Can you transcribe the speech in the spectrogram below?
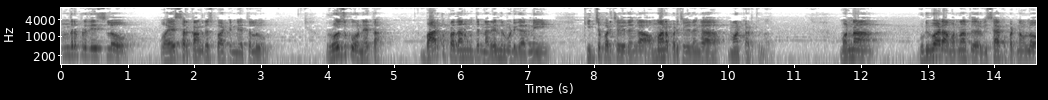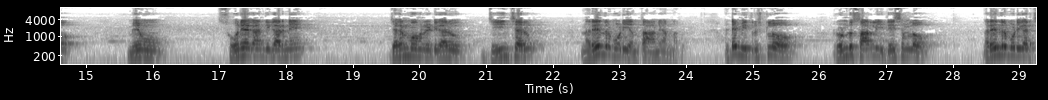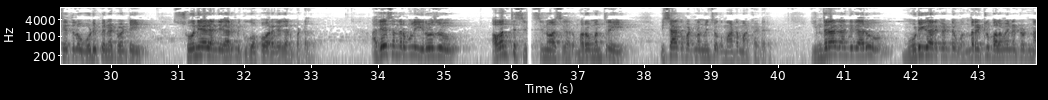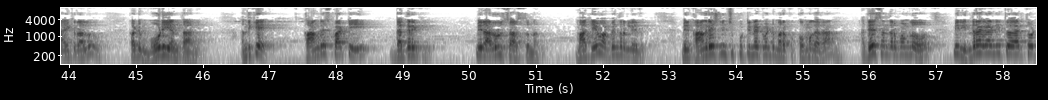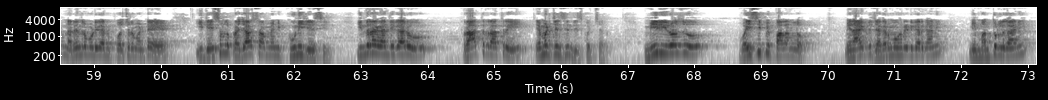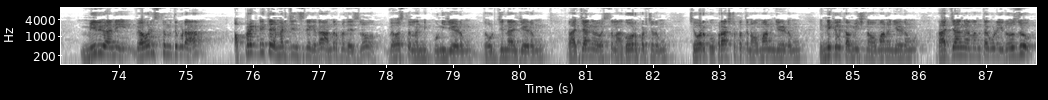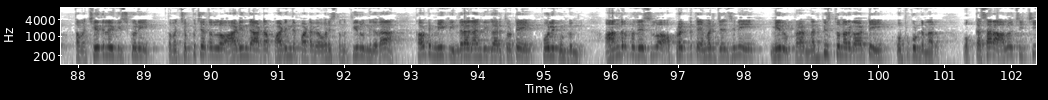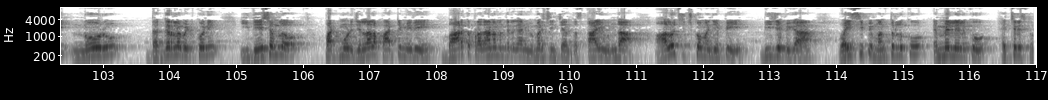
ఆంధ్రప్రదేశ్లో వైఎస్ఆర్ కాంగ్రెస్ పార్టీ నేతలు రోజుకో నేత భారత ప్రధానమంత్రి నరేంద్ర మోడీ గారిని కించపరిచే విధంగా అవమానపరిచే విధంగా మాట్లాడుతున్నారు. మొన్న గుడివాడ అమర్నాథ్ గారు విశాఖపట్నంలో మేము సోనియా గాంధీ గారినే జగన్మోహన్ రెడ్డి గారు జయించారు నరేంద్ర మోడీ ఎంత అని అన్నారు. అంటే మీ దృష్టిలో రెండుసార్లు ఈ దేశంలో నరేంద్ర మోడీ గారి చేతిలో ఓడిపోయినటువంటి సోనియా గాంధీ గారు మీకు గొప్పవారుగా కనపడ్డారు. అదే సందర్భంలో ఈరోజు అవంతి శ్రీ- శ్రీనివాస్ గారు మరో మంత్రి విశాఖపట్నం నుంచి ఒక మాట మాట్లాడారు. ఇందిరాగాంధీ గారు మోడీ గారి కంటే వంద రెట్లు బలమైనటువంటి నాయకురాలు కాబట్టి మోడీ ఎంత అని. అందుకే కాంగ్రెస్ పార్టీ దగ్గరికి మీరు అరువులు సారుస్తున్నారు. మాకేం అభ్యంతరం లేదు. మీరు కాంగ్రెస్ నుంచి పుట్టినటువంటి మరొక కొమ్మ కదా. అదే సందర్భంలో మీరు ఇందిరాగాంధీతో గారితో నరేంద్ర మోడీ గారిని పోల్చడం అంటే ఈ దేశంలో ప్రజాస్వామ్యాన్ని కూనీ చేసి ఇందిరాగాంధీ గారు రాత్రి రాత్రి ఎమర్జెన్సీని తీసుకొచ్చారు. మీరు ఈరోజు వైసీపీ పాలనలో మీ నాయకుడు జగన్మోహన్ రెడ్డి గారు కానీ మీ మంత్రులు కానీ మీరు కానీ వ్యవహరిస్తున్నది కూడా అప్రకటిత ఎమర్జెన్సీనే కదా ఆంధ్రప్రదేశ్లో వ్యవస్థలన్నీ కూని చేయడం దౌర్జన్యాలు చేయడం రాజ్యాంగ వ్యవస్థలను అగౌరవపరచడం చివరకు ఉపరాష్ట్రపతిని అవమానం చేయడం ఎన్నికల కమిషన్ అవమానం చేయడం రాజ్యాంగాన్నంతా కూడా ఈరోజు తమ చేతిలోకి తీసుకుని తమ చెప్పు చేతుల్లో ఆడింది ఆట పాడింది పాట వ్యవహరిస్తున్న తీరుంది కదా. కాబట్టి మీకు ఇందిరాగాంధీ గారితోటే పోలిక ఉంటుంది. ఆంధ్రప్రదేశ్లో అప్రకటిత ఎమర్జెన్సీని మీరు నడిపిస్తున్నారు కాబట్టి ఒప్పుకుంటున్నారు. ఒక్కసారి ఆలోచించి నోరు దగ్గరలో పెట్టుకొని ఈ దేశంలో పదమూడు జిల్లాల పార్టీ మీది భారత ప్రధానమంత్రిని గాని విమర్శించేంత స్థాయి ఉందా ఆలోచించుకోమని చెప్పి బీజేపీగా వైసీపీ మంత్రులకు ఎమ్మెల్యేలకు హెచ్చరిస్తున్నారు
